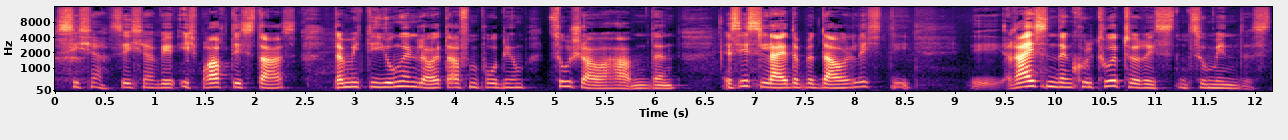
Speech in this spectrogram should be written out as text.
Sicher, sicher. Ich brauche die Stars, damit die jungen Leute auf dem Podium Zuschauer haben. Denn es ist leider bedauerlich, die, reisenden Kulturtouristen zumindest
